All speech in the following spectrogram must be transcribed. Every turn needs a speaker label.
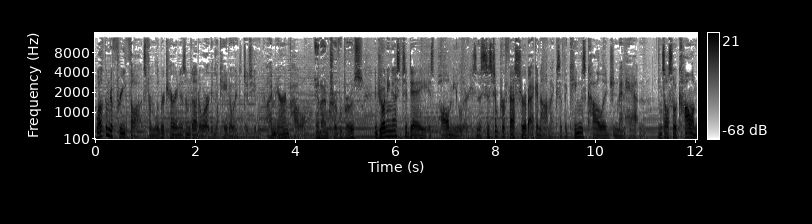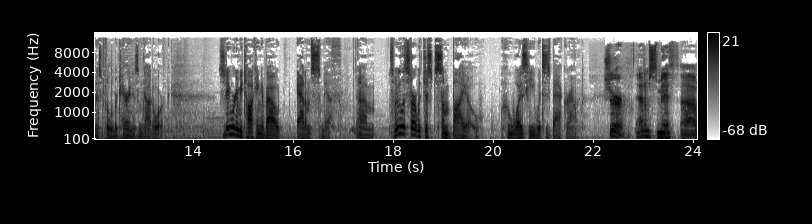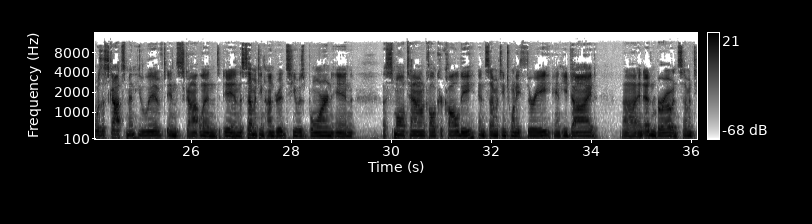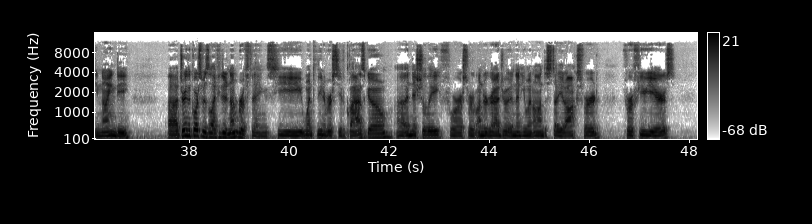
Speaker 1: Welcome to Free Thoughts from Libertarianism.org and the Cato Institute. I'm Aaron Powell.
Speaker 2: And I'm Trevor Burrus.
Speaker 1: And joining us today is Paul Mueller. He's an assistant professor of economics at the King's College in Manhattan. He's also a columnist for Libertarianism.org. So today we're going to be talking about Adam Smith. Um, so maybe let's start with just some bio. Who was he? What's his background?
Speaker 3: Sure. Adam Smith uh, was a Scotsman. He lived in Scotland in the 1700s. He was born in a small town called Kirkcaldy in 1723, and he died uh, in Edinburgh in 1790. Uh, during the course of his life, he did a number of things. He went to the University of Glasgow uh, initially for sort of undergraduate, and then he went on to study at Oxford for a few years.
